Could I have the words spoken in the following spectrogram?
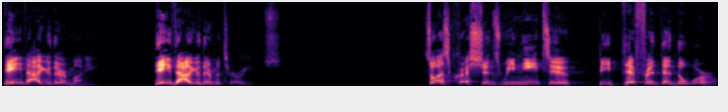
they value their money, they value their materials. So, as Christians, we need to be different than the world.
